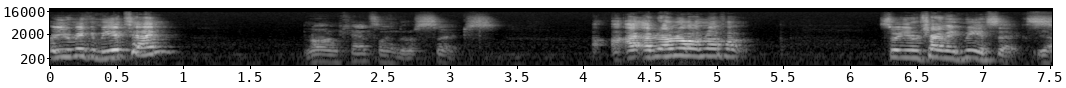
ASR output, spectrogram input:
Are you making me a 10? No, I'm canceling those six. I, I, don't know. I'm not. So you're trying to make me a 6? Yeah.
